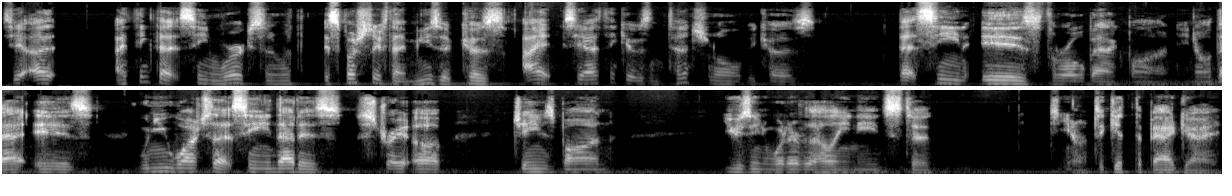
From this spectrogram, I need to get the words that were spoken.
See, I, I think that scene works, and with especially with that music, because I see. I think it was intentional because that scene is throwback Bond. You know, that is when you watch that scene, that is straight up James Bond using whatever the hell he needs to, you know, to get the bad guy.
